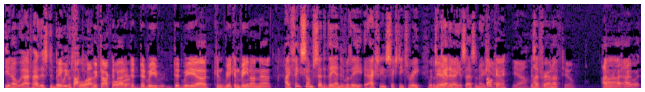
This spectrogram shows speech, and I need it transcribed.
You know, I've had this debate Yeah, we've before. talked about it. We've talked about it. Did, did we did we uh, con- reconvene on that? I think some said that they ended with the actually in '63 with, With the Kennedy assassination. Okay. Yeah. Is that I've fair heard enough? That too. Uh, I've heard I, that. I, would-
